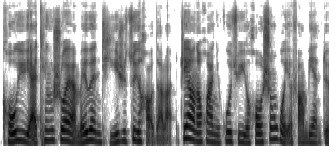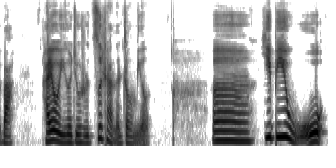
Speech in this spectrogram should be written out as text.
口语呀、听说呀没问题是最好的了。这样的话，你过去以后生活也方便，对吧？还有一个就是资产的证明。嗯，一比五，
